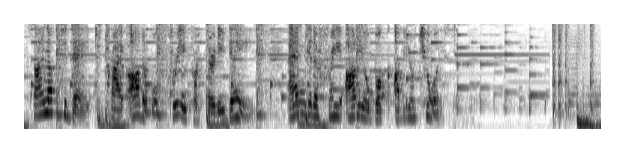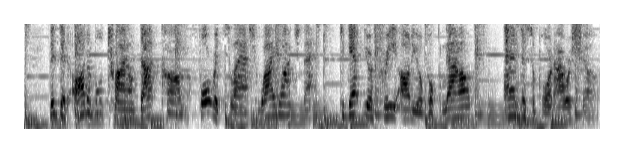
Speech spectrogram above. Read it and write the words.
Sign up today to try Audible free for 30 days and get a free audiobook of your choice. Visit audibletrial.com forward slash why watch that to get your free audiobook now and to support our show.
